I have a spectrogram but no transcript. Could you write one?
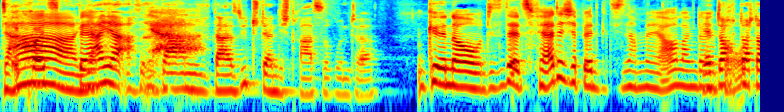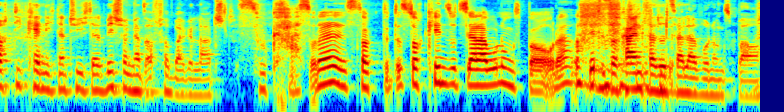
da, Kreuzberg. ja, ja, ach, Ja. Da, da Südstern die Straße runter. Genau, die sind ja jetzt fertig. Ich hab ja, die haben ja jahrelang da Ja, doch, doch, doch, die kenne ich natürlich. Da bin ich schon ganz oft vorbeigelatscht. Ist so krass, oder? Das ist doch, das ist doch kein sozialer Wohnungsbau, oder? Das ist auf keinen Fall sozialer Wohnungsbau.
